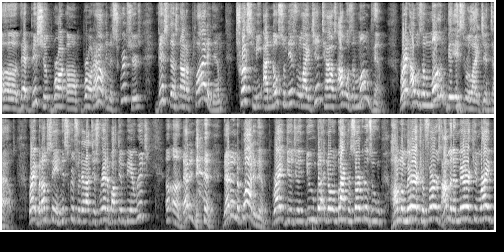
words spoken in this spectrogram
uh, that bishop brought um, brought out in the scriptures, this does not apply to them. Trust me, I know some Israelite Gentiles. I was among them, right? I was among the Israelite Gentiles, right? But I'm saying this scripture that I just read about them being rich, uh-uh, that didn't that didn't apply to them, right? You, you, you know black conservatives who I'm American first, I'm an American, right?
